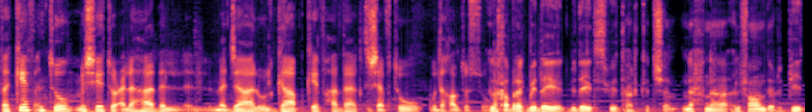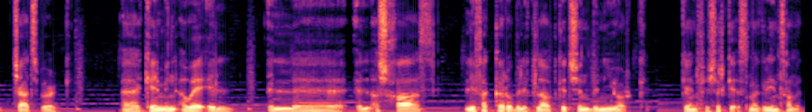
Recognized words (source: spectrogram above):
فكيف أنتم مشيتوا على هذا المجال والجاب كيف هذا اكتشفتوه ودخلتوا السوق؟ لخبرك بدايه بداية Sweetheart Kitchen نحن ال founder بيتر شاتسبرغ آه، كان من أوائل ال- الأشخاص اللي فكروا بال cloud kitchen بنيويورك كان في شركة اسمها Green Summit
